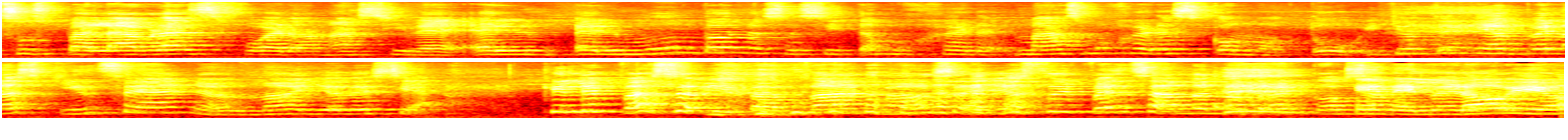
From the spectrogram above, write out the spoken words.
sus palabras fueron así de, el, el, mundo necesita mujeres, más mujeres como tú. Y yo tenía apenas 15 años, ¿no? Y yo decía, ¿qué le pasa a mi papá, no? O sea, yo estoy pensando en otra cosa. En el novio.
